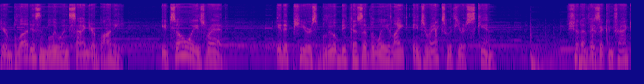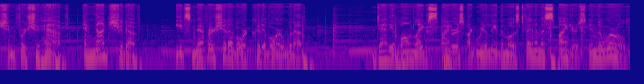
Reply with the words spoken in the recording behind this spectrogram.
Your blood isn't blue inside your body. It's always red. It appears blue because of the way light interacts with your skin. Should have is a contraction for should have, and not should have. It's never should have or could have or would have daddy longlegs spiders aren't really the most venomous spiders in the world.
